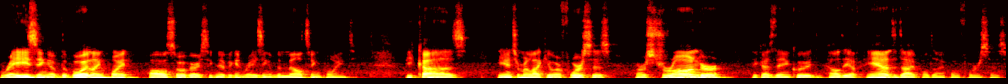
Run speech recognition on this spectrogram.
raising of the boiling point, also a very significant raising of the melting point, because the intermolecular forces are stronger because they include LDF and dipole-dipole forces,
